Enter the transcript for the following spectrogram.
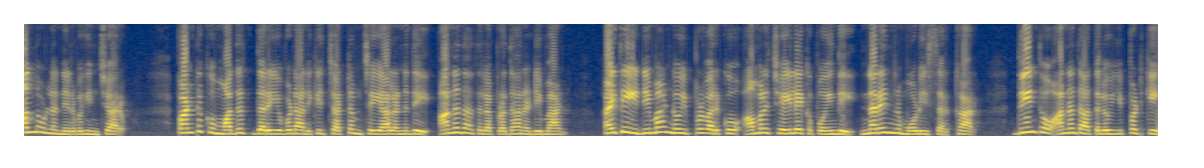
ఆందోళన నిర్వహించారు. పంటకు మద్దతు ధర ఇవ్వడానికి చట్టం చేయాలన్నది అన్నదాతల ప్రధాన డిమాండ్. అయితే ఈ డిమాండ్ను ఇప్పటివరకు అమలు చేయలేకపోయింది నరేంద్ర మోడీ సర్కార్. దీంతో అన్నదాతలు ఇప్పటికీ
